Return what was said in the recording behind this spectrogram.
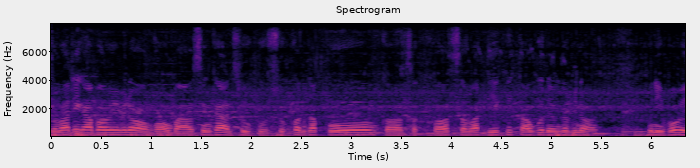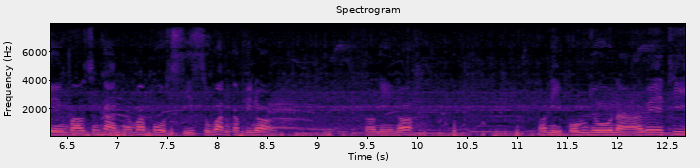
สวัสดีครับพ่อแม่พี่น้องของบ่าวสิงค้านสู่ผู้สุขคนครับผมก็ขอสวัสดีคือเก่าคือเดิมครับพี่น้องวันนี้ผมเองบ่าวสิงค้านกับมาโพดสีสุวรรณครับพี่น้องตอนนี้เนาะตอนนี้ผมอยู่หนาเวที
